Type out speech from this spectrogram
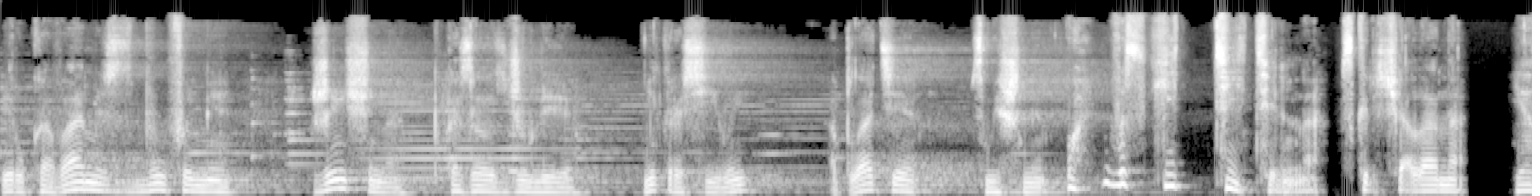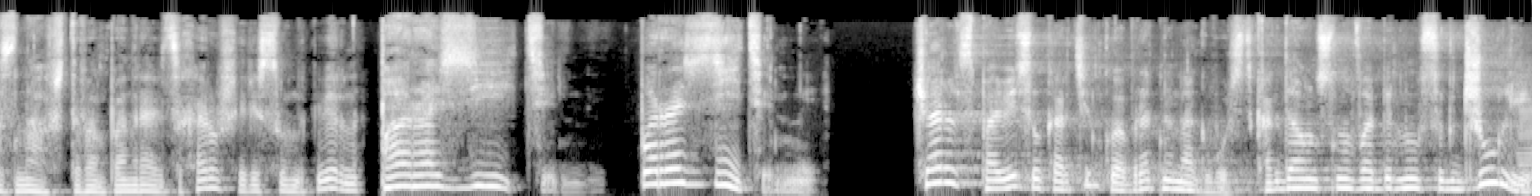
и рукавами с буфами. Женщина показалась Джулии некрасивой, а платье смешным. «Ой, восхитительно!» — вскричала она. «Я знал, что вам понравится хороший рисунок, верно? Поразительный! Поразительный!» Чарльз повесил картинку обратно на гвоздь. Когда он снова обернулся к Джулии...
